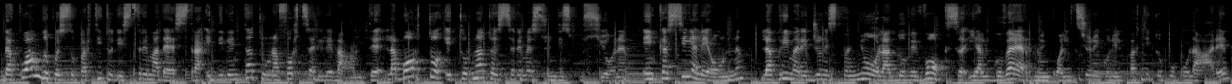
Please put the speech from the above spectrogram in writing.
Da quando questo partito di estrema destra è diventato una forza rilevante, l'aborto è tornato a essere messo in discussione e in Castiglia León, la prima regione spagnola dove Vox è al governo in coalizione con il Partito Popolare,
